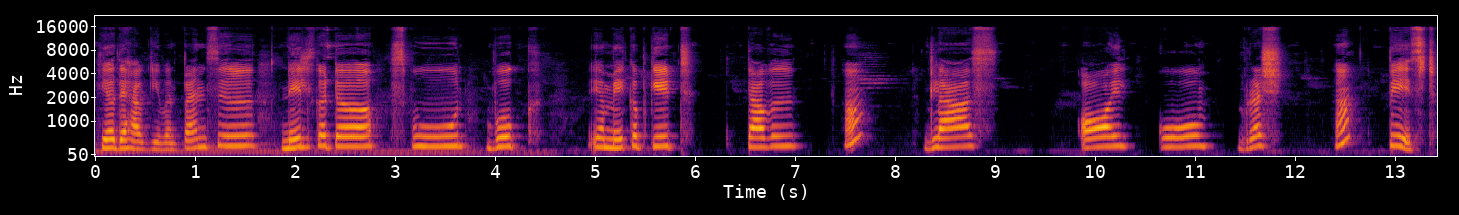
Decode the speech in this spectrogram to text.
here they have given pencil, nail cutter, spoon, book, a makeup kit, towel, huh? glass, oil, comb, brush, huh? paste.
